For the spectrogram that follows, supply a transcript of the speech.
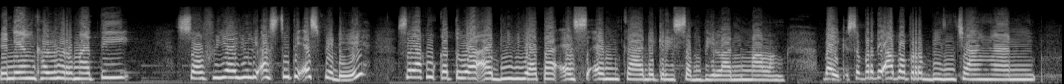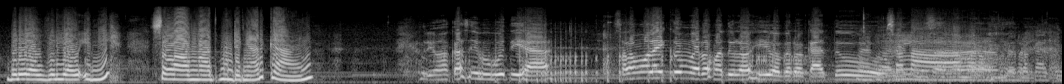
dan yang kami hormati Sofia Yuli Astuti SPD selaku Ketua Adiwiyata SMK Negeri 9 Malang. Baik, seperti apa perbincangan beliau-beliau ini? Selamat mendengarkan. Terima kasih Bu Butia. Assalamualaikum warahmatullahi wabarakatuh. Waalaikumsalam warahmatullahi wabarakatuh.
